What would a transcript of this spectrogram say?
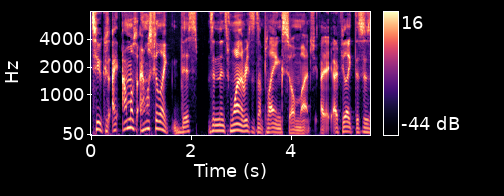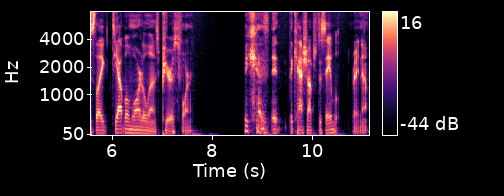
too because I almost I almost feel like this and it's one of the reasons I'm playing so much. I, I feel like this is like Diablo Immortal in its purest form because it the cash op's disabled right now.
